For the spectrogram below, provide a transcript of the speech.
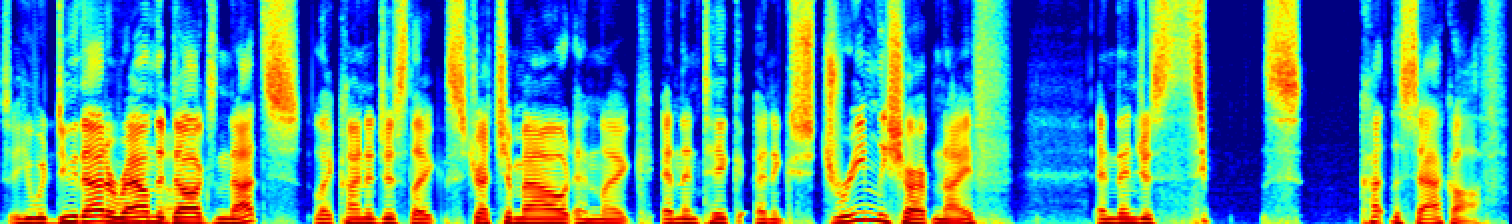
So he would do that around the dog's nuts, like kind of just like stretch him out and like, and then take an extremely sharp knife and then just s- cut the sack off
